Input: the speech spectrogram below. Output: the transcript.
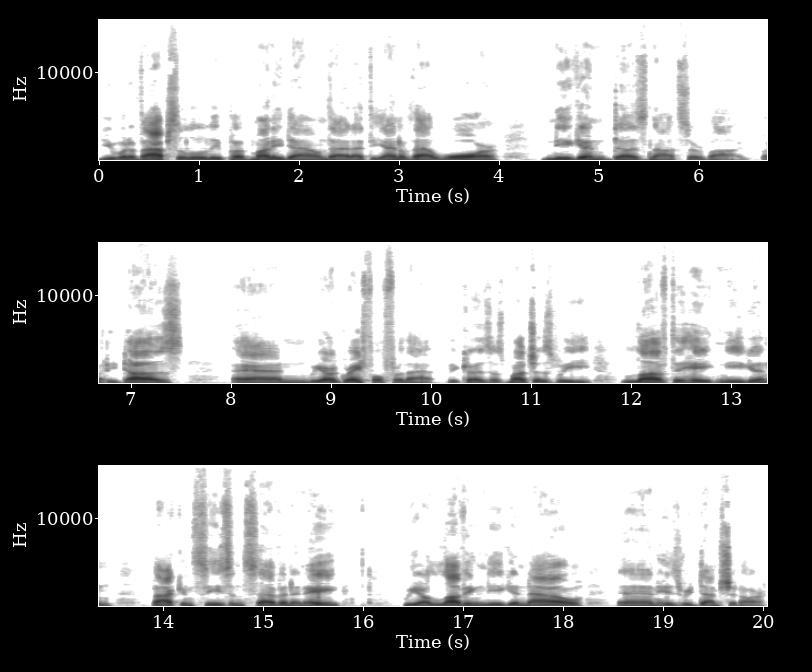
you would have absolutely put money down that at the end of that war, Negan does not survive. But he does, and we are grateful for that because as much as we love to hate Negan back in season 7 and 8, we are loving Negan now and his redemption arc.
